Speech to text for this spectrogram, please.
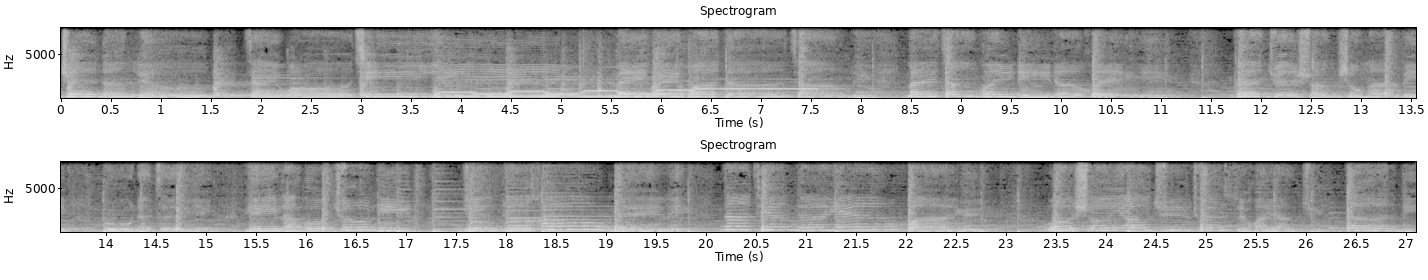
只能留在我记忆。玫瑰花的葬礼，埋葬关于你的回忆，感觉双手麻痹，不能自已，已拉不住你，真的好美丽。那天的烟花雨，我说要去穿碎花洋裙的你。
